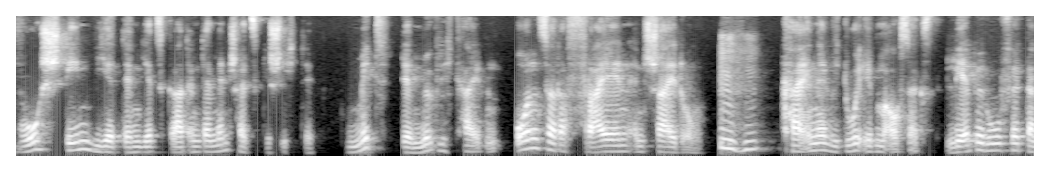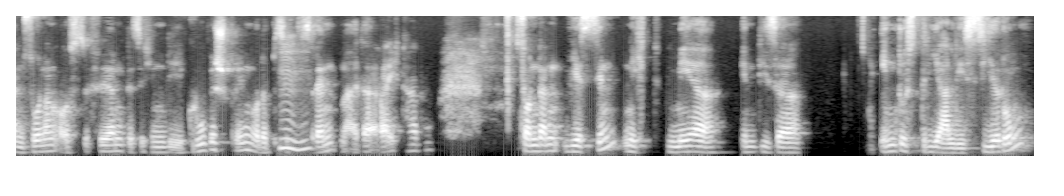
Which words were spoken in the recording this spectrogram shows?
wo stehen wir denn jetzt gerade in der Menschheitsgeschichte mit den Möglichkeiten unserer freien Entscheidung. Mhm. Keine, wie du eben auch sagst, Lehrberufe dann so lange auszuführen, bis ich in die Grube springe oder bis mhm. ich das Rentenalter erreicht habe, sondern wir sind nicht mehr in dieser Industrialisierung,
